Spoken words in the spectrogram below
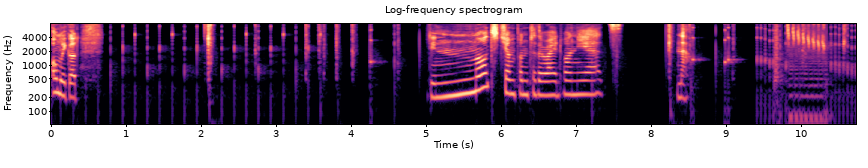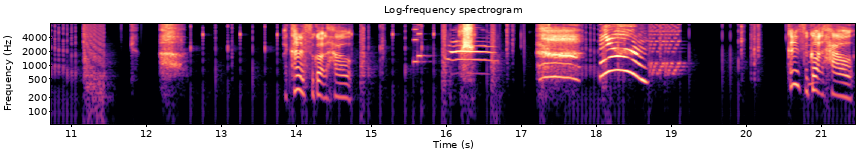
Oh my god. Do not jump onto the right one yet. Now. I kind of forgot how... kind of forgot how,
